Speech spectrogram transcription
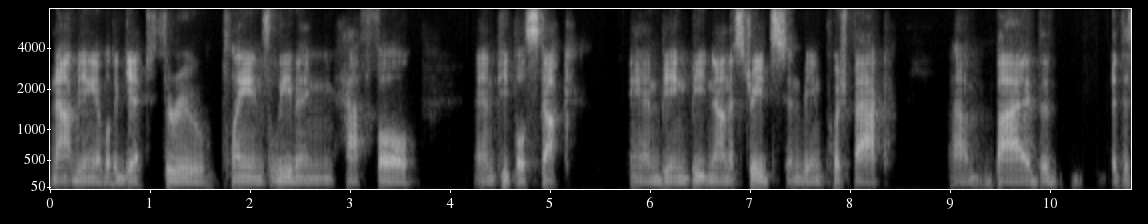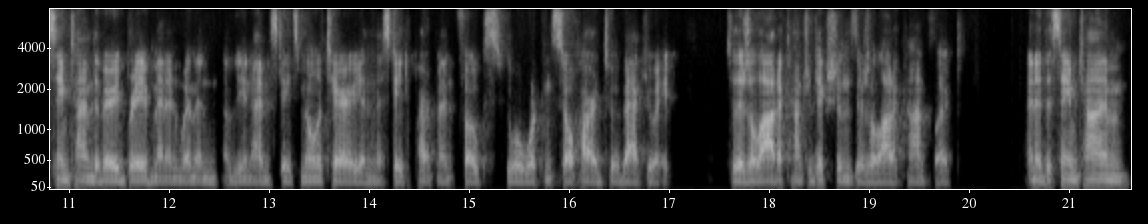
not being able to get through planes leaving half full and people stuck and being beaten on the streets and being pushed back um, by the at the same time the very brave men and women of the united states military and the state department folks who were working so hard to evacuate. So there's a lot of contradictions there's a lot of conflict. And at the same time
